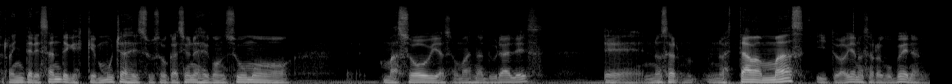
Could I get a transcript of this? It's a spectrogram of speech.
re interesante, que es que muchas de sus ocasiones de consumo eh, más obvias o más naturales eh, no estaban más y todavía no se recuperan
